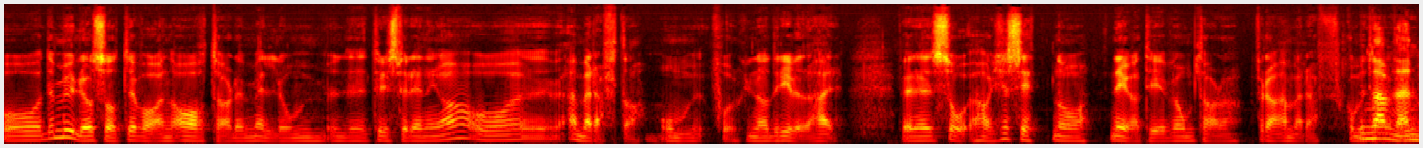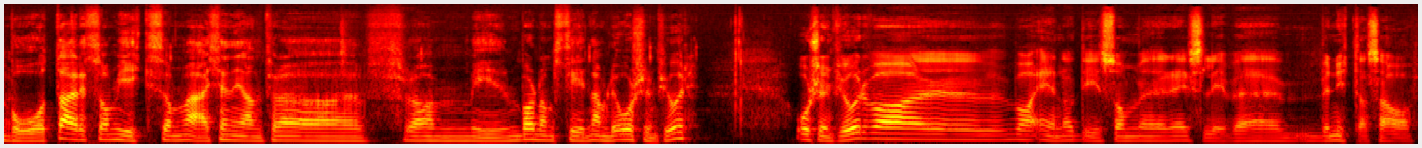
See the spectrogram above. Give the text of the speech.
Og det er mulig også at det var en avtale mellom eh, Turistforeninga og MRF da, om for å kunne drive det her. For jeg, så, jeg har ikke sett noe negative omtaler fra MRF. Du nevner en båt der som gikk, som jeg kjenner igjen fra, fra min barndomstid, nemlig Årsundfjord. Årsundfjord var, var en av de som reiselivet benytta seg av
